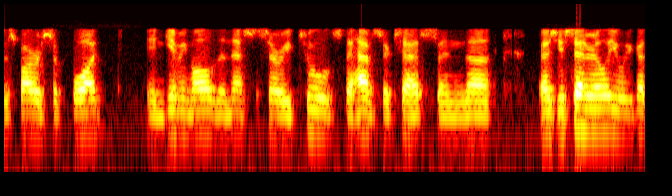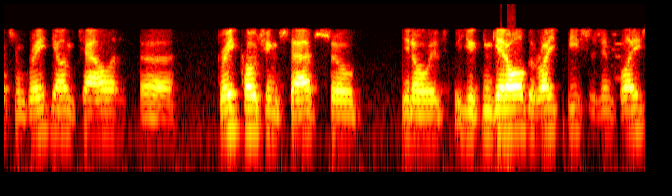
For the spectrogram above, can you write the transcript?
as far as support in giving all the necessary tools to have success. And uh, as you said earlier, we've got some great young talent, uh, great coaching staff. So, you know, if you can get all the right pieces in place,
